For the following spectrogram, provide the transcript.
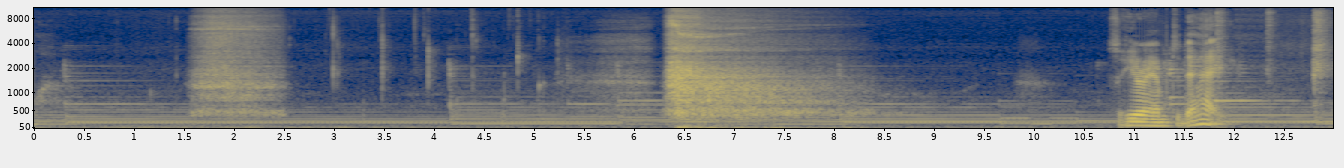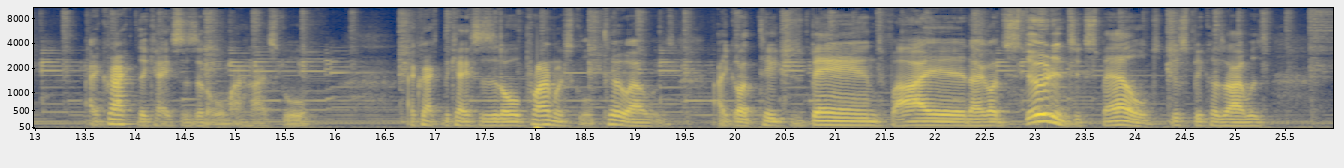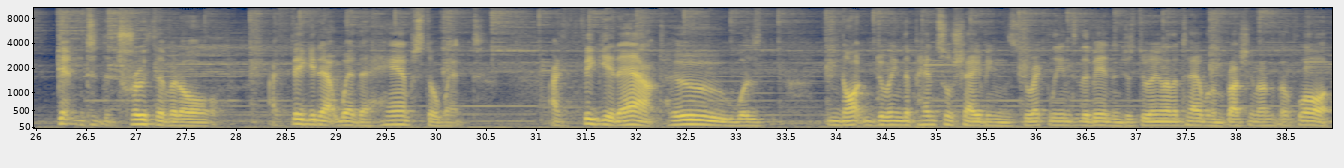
So here I am today. I cracked the cases at all my high school. I cracked the cases at all primary school too. I was I got teachers banned, fired, I got students expelled just because I was getting to the truth of it all. I figured out where the hamster went. I figured out who was not doing the pencil shavings directly into the bin and just doing it on the table and brushing it onto the floor.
